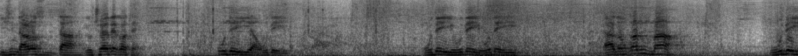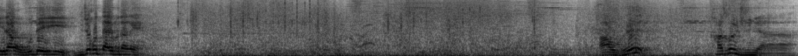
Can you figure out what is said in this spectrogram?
이신 나눠서 됐다. 이거 줘야 될 것 같아. 5대2야 5대2 5대2 5대2 5대2 야 너무 까르지 마 5대2라고 5대2 무조건 다이브 당해 아 왜 각을 주냐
